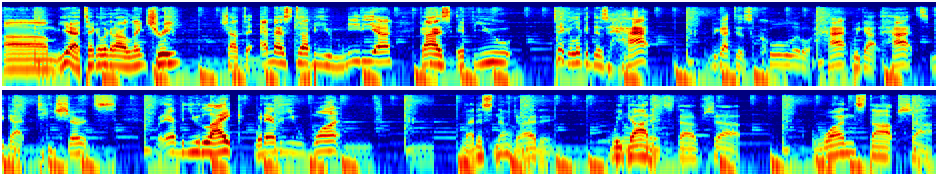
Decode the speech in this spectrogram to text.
Um, yeah, take a look at our Linktree. Shout out to MSW Media. Guys, if you take a look at this hat, we got this cool little hat. We got hats, we got t shirts, whatever you like, whatever you want, let us know. You got it. We got it. Stop shop. One stop shop.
